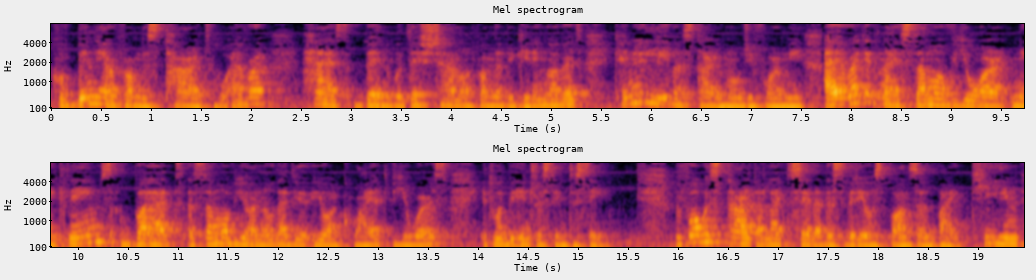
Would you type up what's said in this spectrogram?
who've been here from the start, whoever has been with this channel from the beginning of it, can you leave a star emoji for me? I recognize some of your nicknames, but some of you, I know that you, you are quiet viewers. It would be interesting to see. Before we start, I'd like to say that this video is sponsored by Keen.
